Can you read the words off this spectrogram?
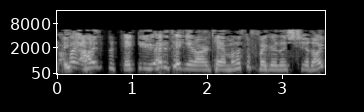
How, how did it take you? How did it take you an hour and ten minutes to figure this shit out?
